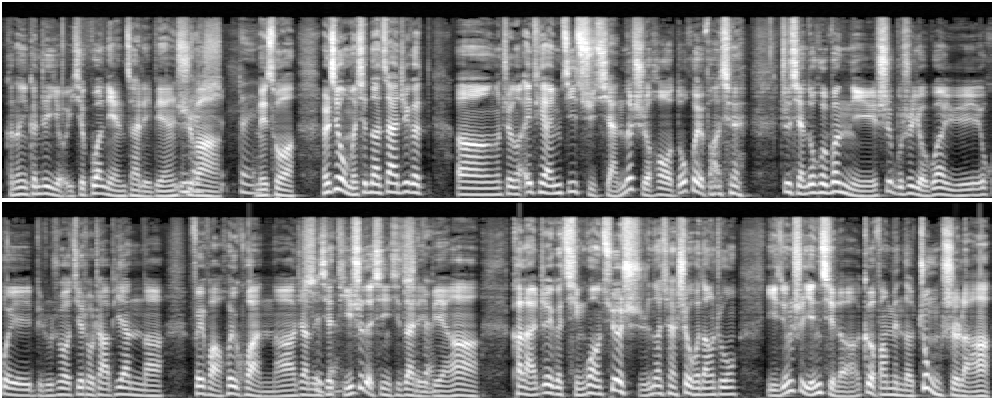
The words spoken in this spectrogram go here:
可能你跟这有一些关联在里边，是吧？对，没错。而且我们现在在这个嗯，这个 ATM 机取钱的时候，都会发现之前都会问你是不是有关于会，比如说接受诈骗呐、非法汇款呐这样的一些提示的信息在里边啊。看来这个情况确实呢，在社会当中已经是引起了各方面的重视了啊。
